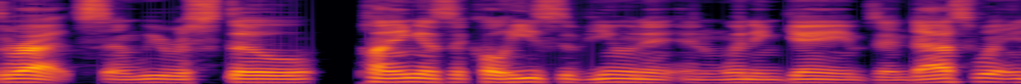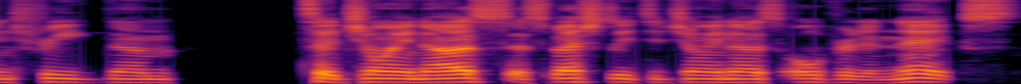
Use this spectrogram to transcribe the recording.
threats, and we were still playing as a cohesive unit and winning games, and that's what intrigued them to join us, especially to join us over the Knicks.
